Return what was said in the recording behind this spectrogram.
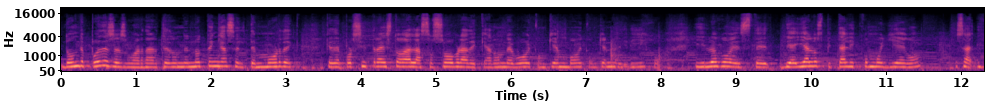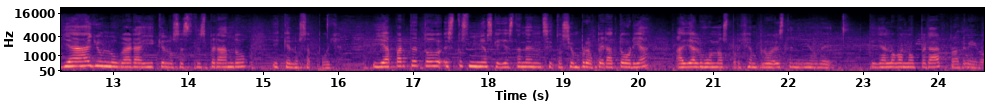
donde puedes resguardarte, donde no tengas el temor de que de por sí traes toda la zozobra de que a dónde voy, con quién voy, con quién me dirijo, y luego este, de ahí al hospital y cómo llego. O sea, ya hay un lugar ahí que los está esperando y que los apoya. Y aparte de todo, estos niños que ya están en situación preoperatoria, hay algunos, por ejemplo, este niño de que ya lo van a operar. Rodrigo.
